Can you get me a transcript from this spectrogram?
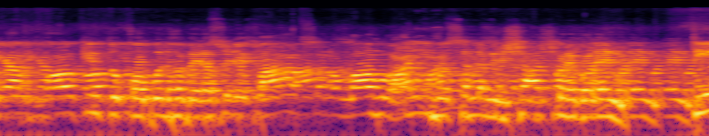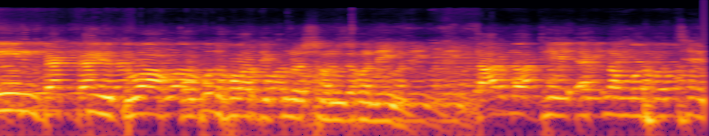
এনার দোয়াও কিন্তু কবুল হবে। রাসূল পাক সাল্লাল্লাহু আলাইহি ওয়াসাল্লাম ইরশাদ করে বলেন তিন ব্যক্তির দোয়া কবুল হওয়াতে কোনো সন্দেহ নেই। তার মধ্যে এক নম্বর হচ্ছেন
